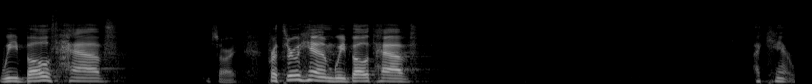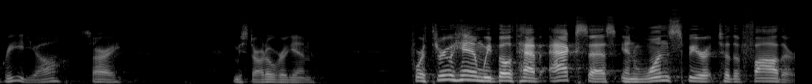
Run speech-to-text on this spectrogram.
we both have, I'm sorry, for through him we both have, I can't read, y'all. Sorry. Let me start over again. For through him we both have access in one spirit to the Father.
